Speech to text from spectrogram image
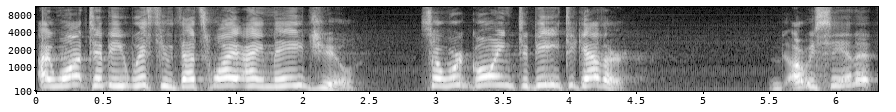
I want to be with you. That's why I made you. So we're going to be together. Are we seeing it?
